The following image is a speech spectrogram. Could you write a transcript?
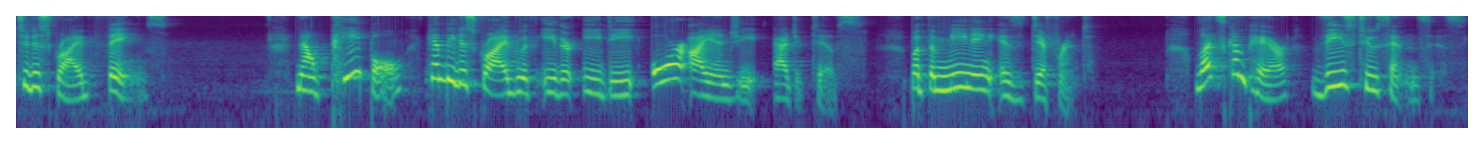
to describe things. Now, people can be described with either ed or ing adjectives, but the meaning is different. Let's compare these two sentences.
